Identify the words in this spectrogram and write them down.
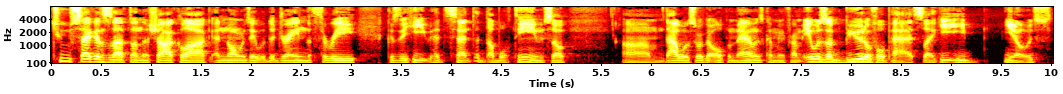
two seconds left on the shot clock, and Norm was able to drain the three because the Heat had sent the double team. So um, that was where the open man was coming from. It was a beautiful pass. Like he, he you know, it's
